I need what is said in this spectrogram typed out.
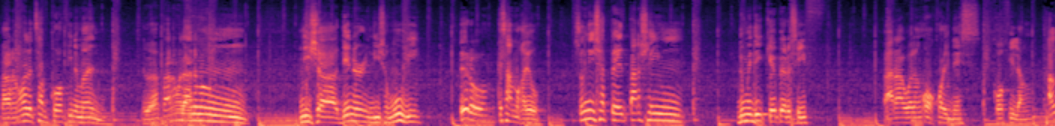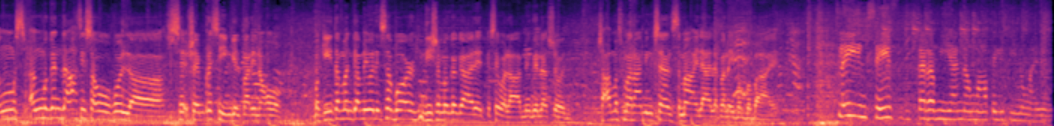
Parang, oh, let's have coffee naman. Di ba? Parang wala namang, hindi siya dinner, hindi siya movie. Pero, kasama kayo. So, hindi siya ped, para siya yung dumidate kayo pero safe. Para walang awkwardness. Coffee lang. Ang, ang maganda kasi sa Kokol, ah, sy- syempre single pa rin ako. Magkita man kami ulit sa bar, hindi siya magagalit kasi wala kaming relasyon. Tsaka mas maraming chance na makilala pa ng ibang babae. Playing safe, karamihan ng mga Pilipino ngayon.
